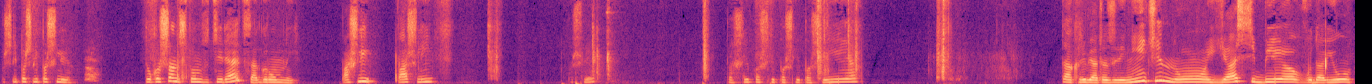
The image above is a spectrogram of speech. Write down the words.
Пошли, пошли, пошли. Только шанс, что он затеряется, огромный. Пошли, пошли. Пошли. Пошли, пошли, пошли, пошли. Так, ребята, извините, но я себе выдаю...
